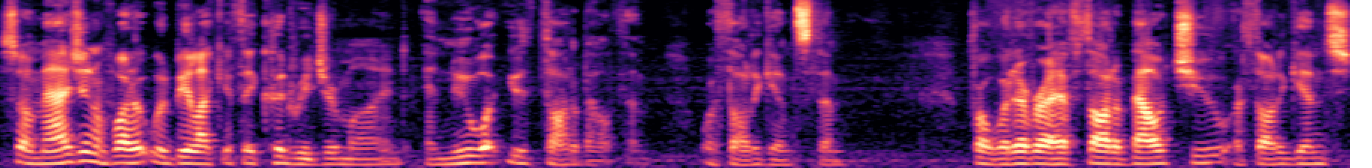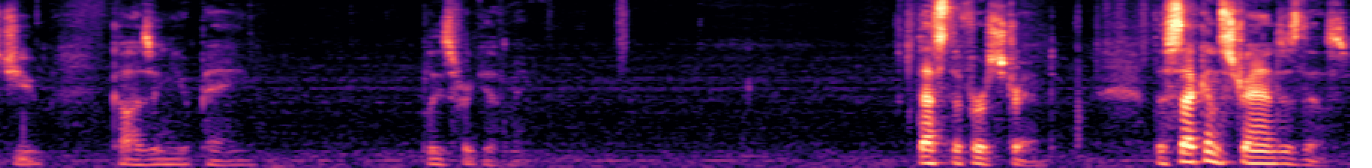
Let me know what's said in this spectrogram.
So imagine what it would be like if they could read your mind and knew what you thought about them or thought against them. For whatever I have thought about you or thought against you, causing you pain, please forgive me. That's the first strand. The second strand is this.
